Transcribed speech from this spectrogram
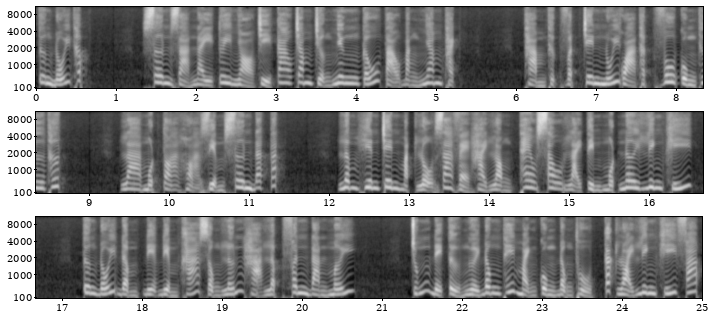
Tương đối thấp. Sơn giả này tuy nhỏ chỉ cao trăm trượng nhưng cấu tạo bằng nham thạch. Thảm thực vật trên núi quả thật vô cùng thư thớt. Là một tòa hỏa diệm sơn đã tắt. Lâm Hiên trên mặt lộ ra vẻ hài lòng theo sau lại tìm một nơi linh khí. Tương đối đậm địa điểm khá rộng lớn hạ lập phân đàn mới. Chúng đệ tử người đông thế mạnh cùng đồng thủ, các loại linh khí pháp.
